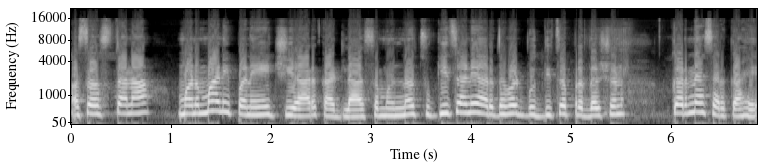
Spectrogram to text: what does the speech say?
असं असताना मनमानीपणे जी आर काढला असं म्हणणं चुकीचं आणि अर्धवट बुद्धीचं प्रदर्शन करण्यासारखं आहे.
